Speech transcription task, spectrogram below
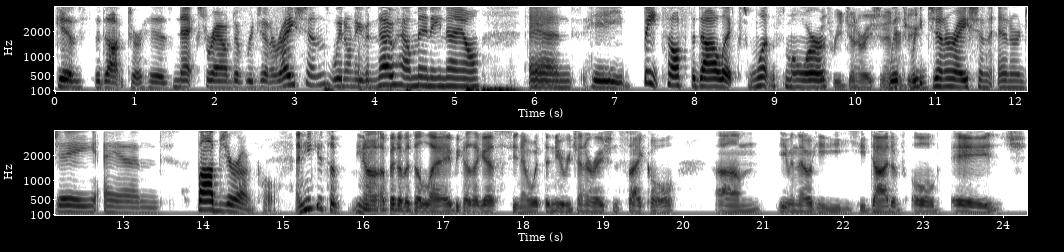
gives the doctor his next round of regenerations. We don't even know how many now. And he beats off the Daleks once more with regeneration with energy, regeneration energy. And Bob's your uncle. and he gets a you know a bit of a delay because I guess you know with the new regeneration cycle, um, even though he he died of old age.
